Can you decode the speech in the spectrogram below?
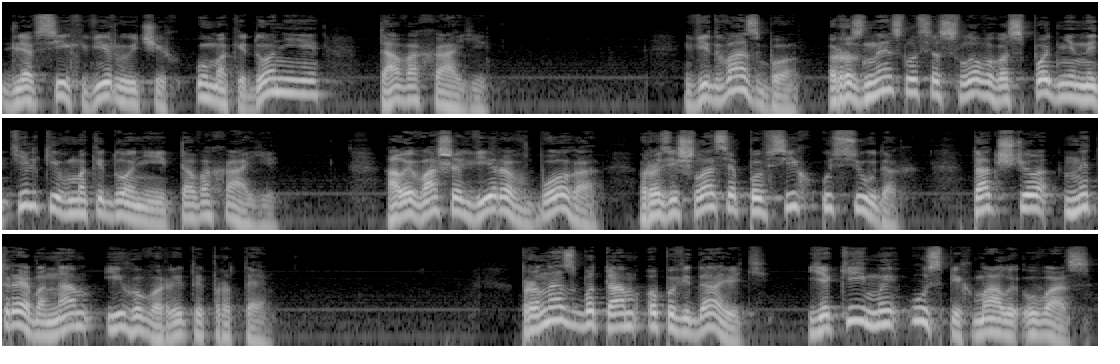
для всіх віруючих у Македонії та Вахаї. Від вас бо рознеслося слово Господнє не тільки в Македонії та Вахаї, але ваша віра в Бога розійшлася по всіх усюдах, так що не треба нам і говорити про те. Про нас бо там оповідають, який ми успіх мали у вас,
